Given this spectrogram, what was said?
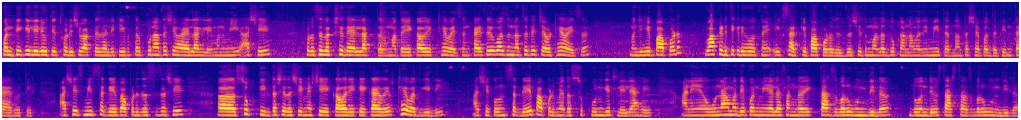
पलटी केलेली होती थोडीशी वाकडे झाली की तर पुन्हा तसे व्हायला लागले. म्हणून मी असे थोडंसं लक्ष द्यायला लागतं. मग आता एकावर एक ठेवायचं आणि काहीतरी वजनाचं त्याच्यावर ठेवायचं. म्हणजे हे पापड वाकडे तिकडे होत नाही. एकसारखे पापड होते. जसे तुम्हाला दुकानामध्ये मिळतात ना तशा पद्धतीने तयार होतील. असेच मी सगळे पापड जसे जसे सुकतील तसे तसे मी असे एकावर एक एकावर ठेवत गेली. असे करून सगळे पापड मी आता सुकवून घेतलेले आहेत. आणि उन्हामध्ये पण मी याला सांगलं एक तासभर ऊन दिलं. दोन दिवस तास तासभर ऊन दिलं.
